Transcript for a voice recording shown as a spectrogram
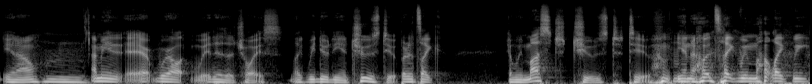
you know? Hmm. I mean, eh, we're all, it is a choice. Like we do need to choose to, but it's like, and we must choose to, you know, it's like we like we,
